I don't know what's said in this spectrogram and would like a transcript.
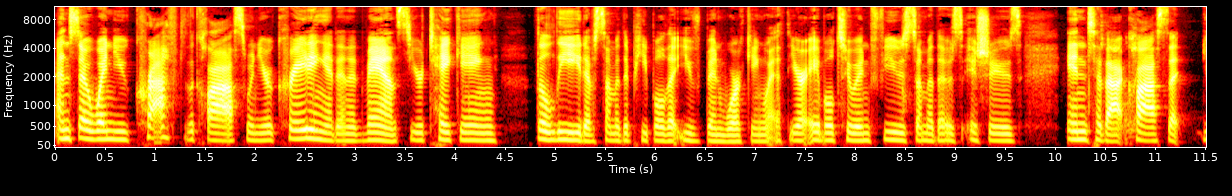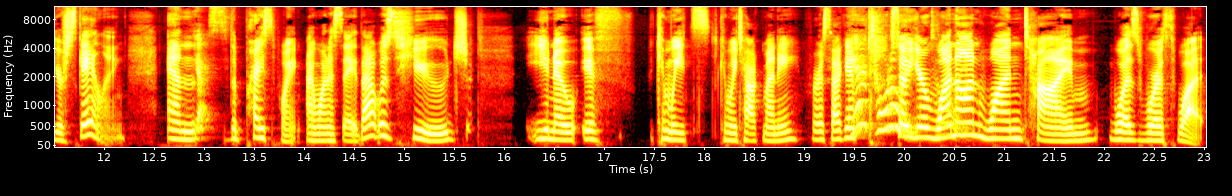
And so when you craft the class, when you're creating it in advance, you're taking the lead of some of the people that you've been working with. You're able to infuse some of those issues into that class that you're scaling. And Yes. the price point, I want to say, that was huge. You know, if can we can we talk money for a second? Yeah, totally, So your totally. one-on-one time was worth what?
